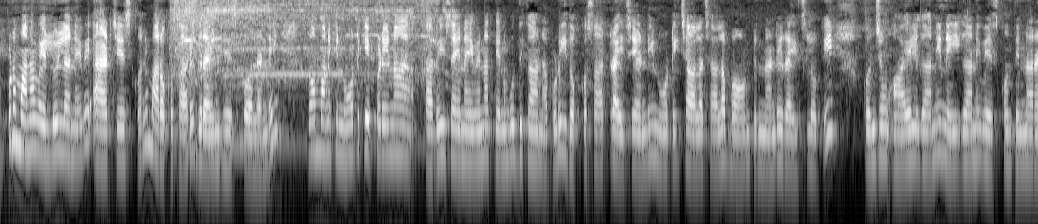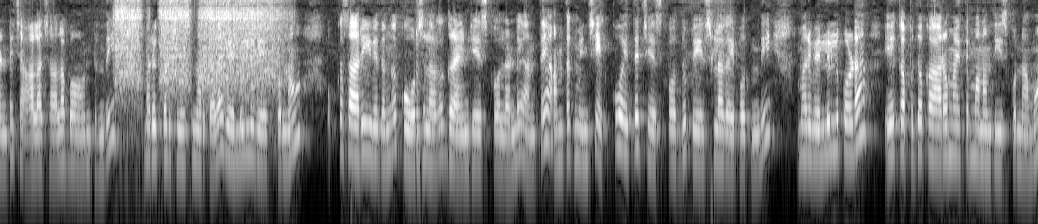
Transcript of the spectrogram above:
ఇప్పుడు మనం వెల్లుల్లి అనేవి యాడ్ చేసుకొని మరొకసారి గ్రైండ్ చేసుకోవాలండి. సో మనకి నోటికి ఎప్పుడైనా కర్రీస్ అయినా ఏమైనా తినబుద్ధి కానప్పుడు ఇది ఒక్కసారి ట్రై చేయండి. నోటికి చాలా చాలా బాగుంటుందండి రైస్లోకి. కొంచెం ఆయిల్ కానీ నెయ్యి కానీ వేసుకొని తిన్నారంటే చాలా చాలా బాగుంటుంది. మరి ఇక్కడ చూస్తున్నారు కదా వెల్లుల్లి వేసుకున్నాం. ఒక్కసారి ఈ విధంగా కోర్స్ లాగా గ్రైండ్ చేసుకోవాలండి. అంతే అంతకు మించి ఎక్కువ అయితే చేసుకోవద్దు. పేస్ట్ లాగా అయిపోతుంది. మరి వెల్లుల్లి కూడా ఏ కప్పుతో కారం అయితే మనం తీసుకున్నామో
